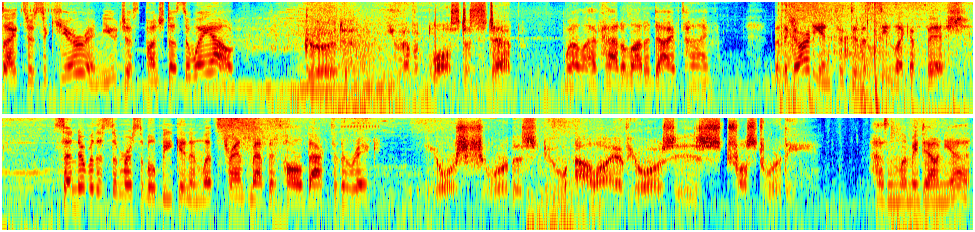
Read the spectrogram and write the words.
sites are secure, and you just punched us a way out. Good. You haven't lost a step. Well, I've had a lot of dive time. But the Guardian took to the sea like a fish. Send over the submersible beacon and let's transmat this hull back to the rig. You're sure this new ally of yours is trustworthy? Hasn't let me down yet.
